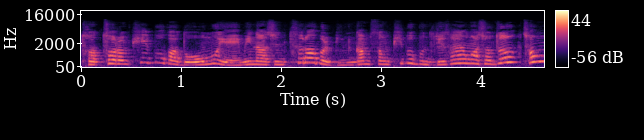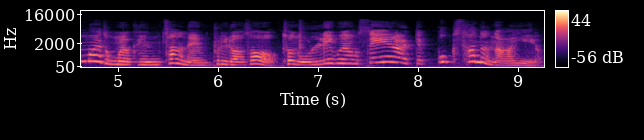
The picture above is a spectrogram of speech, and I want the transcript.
저처럼 피부가 너무 예민하신 트러블, 민감성 피부분들이 사용하셔도 정말 정말 괜찮은 앰플이라서 전 올리브영 세일할 때 꼭 사는 아이예요.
